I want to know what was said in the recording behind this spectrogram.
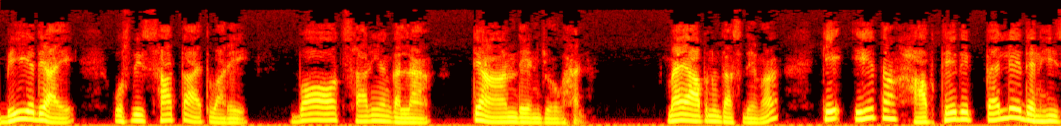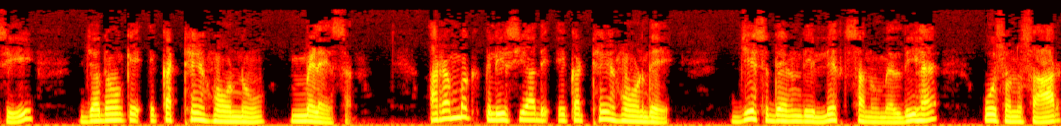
20 ਅਧਿਆਏ ਉਸ ਦੀ 7 ਆਇਤ ਬਾਰੇ ਬਹੁਤ ਸਾਰੀਆਂ ਗੱਲਾਂ ਧਿਆਨ ਦੇਣ ਯੋਗ ਹਨ। ਮੈਂ ਆਪ ਨੂੰ ਦੱਸ ਦੇਵਾਂ ਕਿ ਇਹ ਤਾਂ ਹਫ਼ਤੇ ਦੇ ਪਹਿਲੇ ਦਿਨ ਹੀ ਸੀ ਜਦੋਂ ਕਿ ਇਕੱਠੇ ਹੋਣ ਨੂੰ ਮਿਲੇ ਸਨ। ਆਰੰਭਕ ਕਲੀਸਿਆ ਦੇ ਇਕੱਠੇ ਹੋਣ ਦੇ ਜਿਸ ਦਿਨ ਦੀ ਲਿਖਤ ਸਾਨੂੰ ਮਿਲਦੀ ਹੈ, ਉਸ ਅਨੁਸਾਰ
